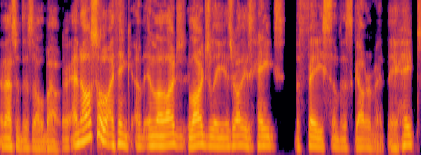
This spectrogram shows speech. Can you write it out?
And that's what this is all about. And also, I think uh, in large, largely, Israelis hate the face of this government. They hate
